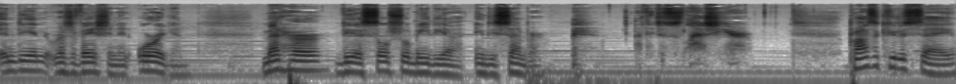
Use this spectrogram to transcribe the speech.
Indian Reservation in Oregon, met her via social media in December. I think this was last year. Prosecutors say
